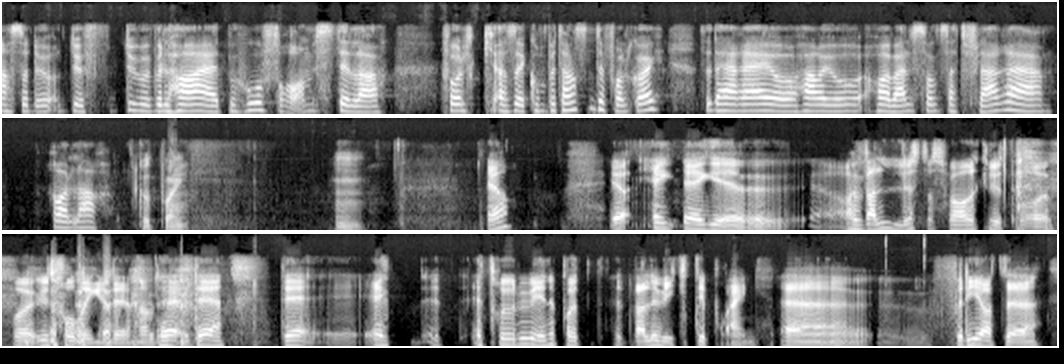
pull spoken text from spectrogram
Altså du, du, du vil ha et behov for å omstille folk, altså kompetansen til folk òg. Så det her er jo, har jo HVL sånn sett flere roller. Godt poeng. Mm. Ja. ja jeg, jeg, eh, har veldig lyst til å svare, Knut, på, på utfordringen din. og det, det, det jeg, jeg, tror du er inne på et, et veldig viktig poeng. Eh, fordi at eh,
